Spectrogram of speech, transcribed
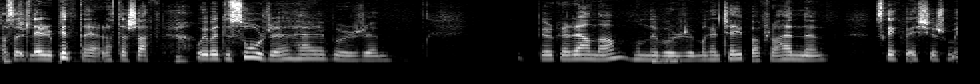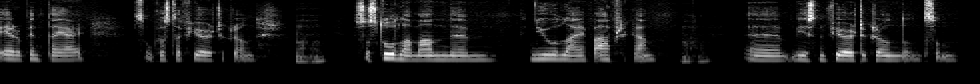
Alltså det är pinta här rättare sagt. Och jag vet det Sore här är vår um, Björk Arena. Hon är vår, mm. man kan köpa från henne skräckväskor som är och pinta här som kostar 40 kronor. Mm -hmm så stolar man um, New Life Africa. Mm -hmm. uh, vi sin 40 kronor som,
